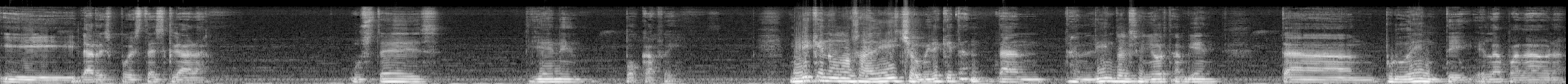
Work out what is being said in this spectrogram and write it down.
y la respuesta es clara. Ustedes tienen poca fe. Mire que no nos ha dicho, mire que tan, tan, tan lindo el Señor también, tan prudente es la palabra,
